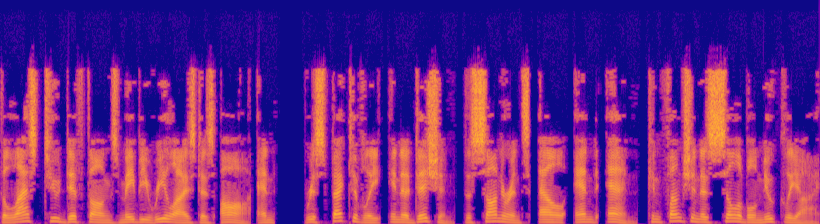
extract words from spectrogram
The last two diphthongs may be realized as a and respectively. In addition, the sonorants l and n can function as syllable nuclei.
